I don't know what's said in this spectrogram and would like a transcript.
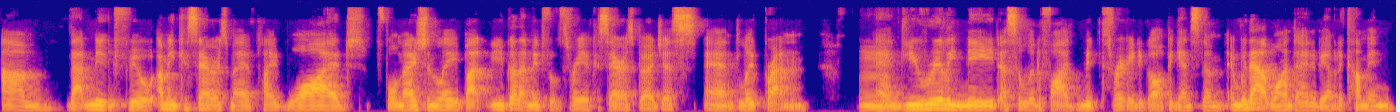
um, that midfield. I mean, Caceres may have played wide formationally, but you've got that midfield three of Caceres, Burgess, and Luke Brattan, Mm. and you really need a solidified mid three to go up against them. And without Juande to be able to come in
